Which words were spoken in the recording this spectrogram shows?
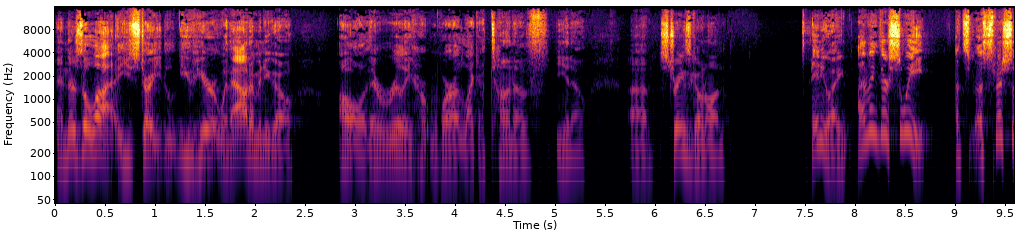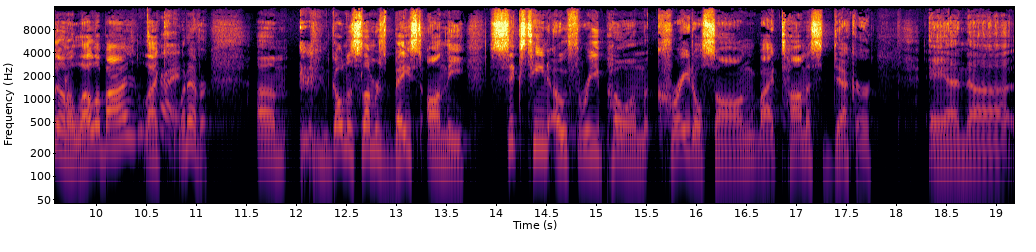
and there's a lot. You start, you hear it without them, and you go, "Oh, there really were like a ton of you know uh, strings going on." Anyway, I think they're sweet, especially on a lullaby, like Right. whatever. Um, Golden Slumbers, based on the 1603 poem "Cradle Song" by Thomas Dekker. And uh,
